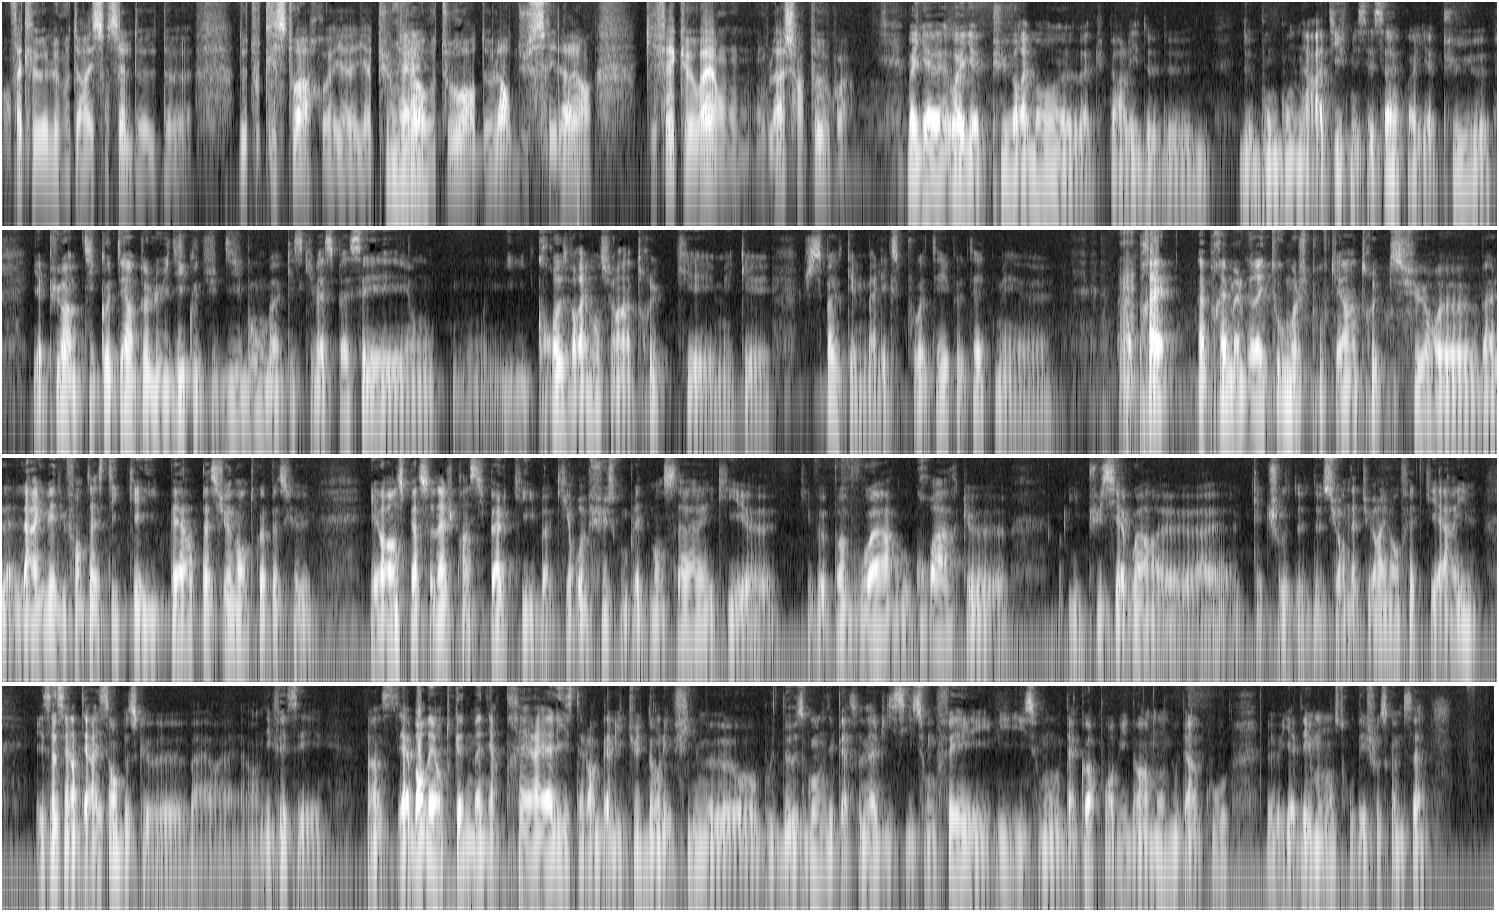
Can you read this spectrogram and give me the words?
en fait le, le moteur essentiel de, de, de toute l'histoire. Il n'y a, plus Ouais. rien autour de l'ordre du thriller qui fait que ouais, on, on lâche un peu quoi. Bah, il y a, ouais, il y a plus vraiment. euh, bah, tu parlais de, de, de bonbons narratifs, mais c'est ça, quoi. Il y a plus, euh, il y a plus un petit côté un peu ludique où tu te dis bon bah qu'est-ce qui va se passer? Et on, on- il creuse vraiment sur un truc qui est, mais qui est, je sais pas, qui est mal exploité peut-être, mais euh, après. Après, malgré tout, moi je trouve qu'il y a un truc sur euh, bah, l'arrivée du fantastique qui est hyper passionnante, quoi, parce que il y a vraiment ce personnage principal qui, bah, qui refuse complètement ça et qui, qui veut pas voir ou croire que il puisse y avoir euh, euh, quelque chose de, de surnaturel en fait qui arrive. Et ça c'est intéressant parce que euh, bah, en effet c'est enfin, abordé en tout cas de manière très réaliste alors que d'habitude dans les films euh, au bout de deux secondes les personnages ils, ils sont faits et ils, vivent, ils sont d'accord pour vivre dans un monde où d'un coup euh, il y a des monstres ou des choses comme ça.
